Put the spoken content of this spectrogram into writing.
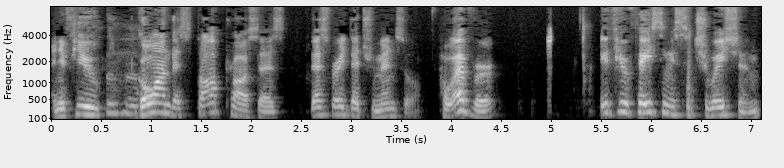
And if you mm-hmm. go on this thought process, that's very detrimental. However, if you're facing a situation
